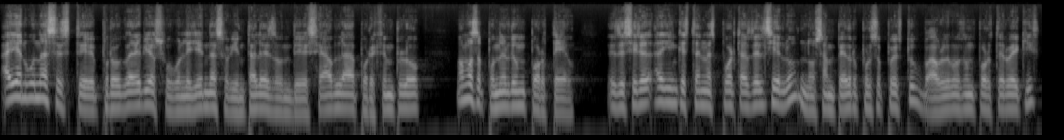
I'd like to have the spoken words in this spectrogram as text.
Hay algunas este, proverbios o leyendas orientales donde se habla, por ejemplo, vamos a poner de un portero. Es decir, alguien que está en las puertas del cielo, no San Pedro por supuesto, hablemos de un portero X,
